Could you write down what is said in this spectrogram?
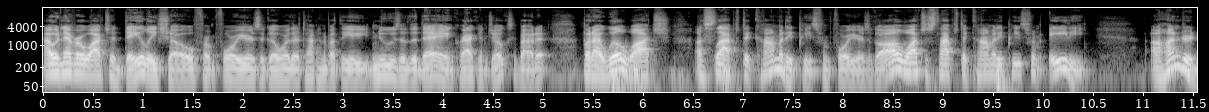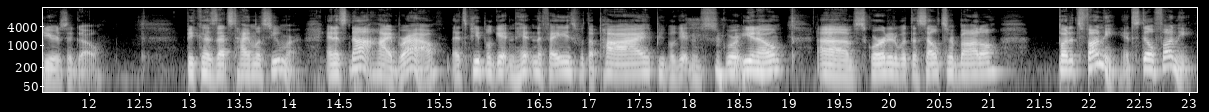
I would never watch a Daily Show from four years ago where they're talking about the news of the day and cracking jokes about it. But I will watch a slapstick comedy piece from four years ago. I'll watch a slapstick comedy piece from 80 a hundred years ago because that's timeless humor. And it's not highbrow. It's people getting hit in the face with a pie, people getting squirt, you know, um, squirted with a seltzer bottle. But it's funny. It's still funny.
